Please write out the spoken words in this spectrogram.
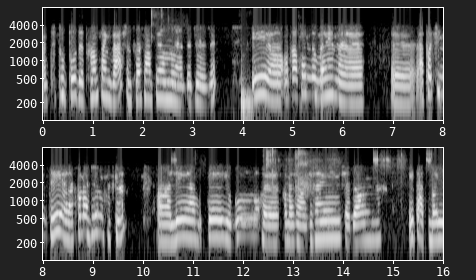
un petit troupeau de 35 vaches, une soixantaine de Jersey. Et euh, on transforme nous-mêmes euh, euh, à proximité à la fromagerie Missisquoi en lait, en bouteille, yogourt, fromage en grains, cheddar et pâte molle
